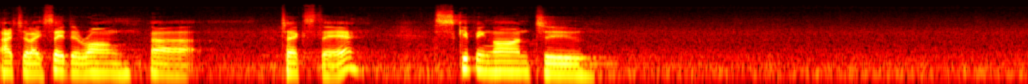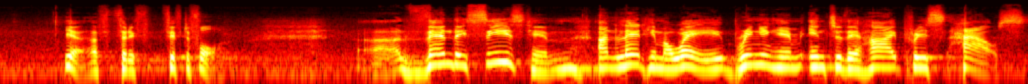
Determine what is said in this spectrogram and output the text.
Actually, I said the wrong uh, text there. Skipping on to yeah, uh, 30, 54. Uh, then they seized him and led him away, bringing him into the high priest's house.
